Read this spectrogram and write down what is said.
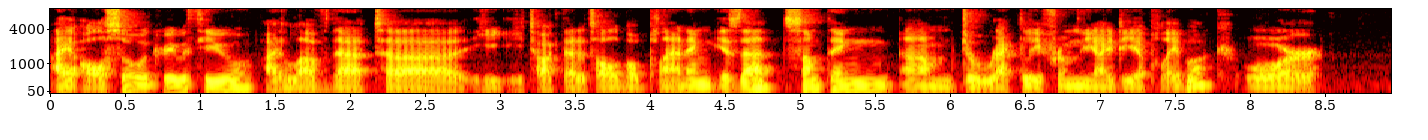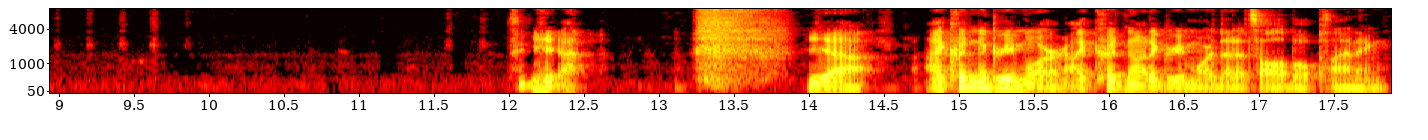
I also agree with you. I love that uh, he, he talked that it's all about planning. Is that something um, directly from the idea playbook or? yeah. Yeah. I couldn't agree more. I could not agree more that it's all about planning.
